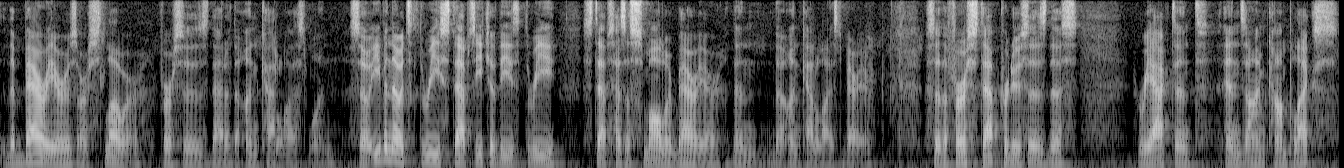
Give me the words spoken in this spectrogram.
the barriers are slower versus that of the uncatalyzed one. So even though it's three steps, each of these three steps has a smaller barrier than the uncatalyzed barrier. So the first step produces this reactant enzyme complex.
